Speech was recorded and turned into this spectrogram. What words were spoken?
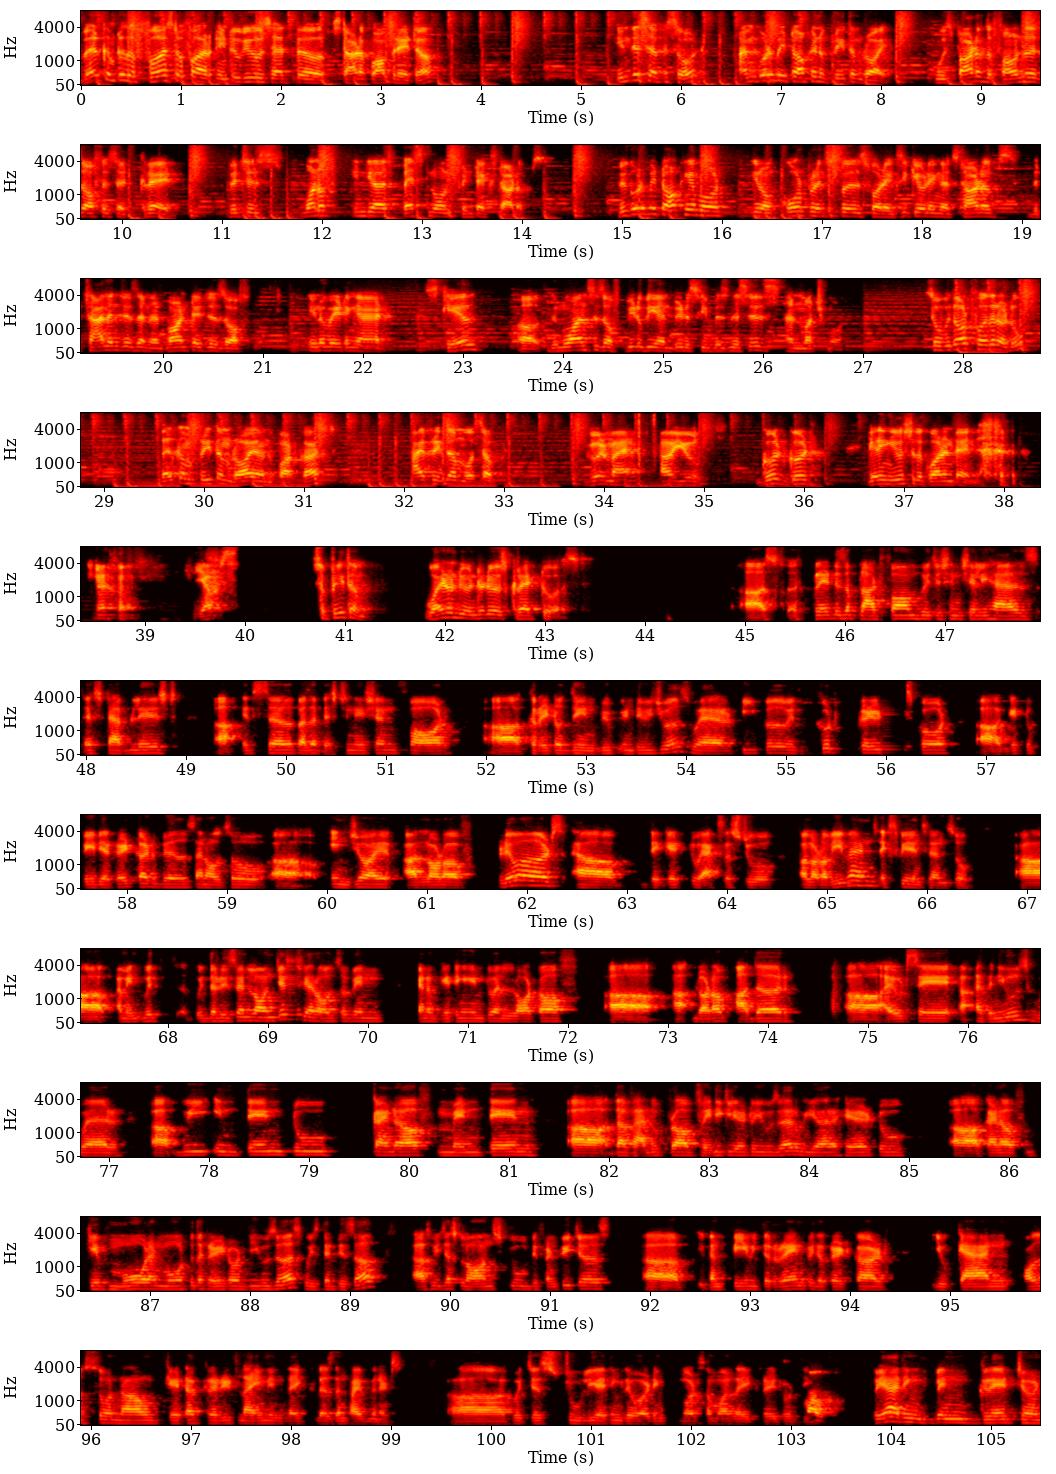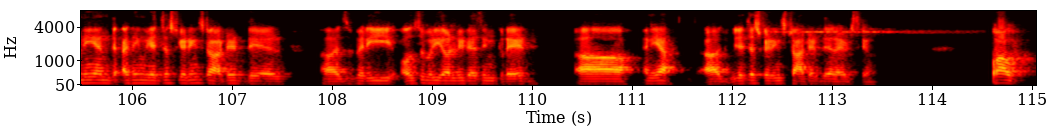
Welcome to the first of our interviews at the Startup Operator. In this episode, I'm going to be talking to Pritam Roy, who is part of the founders office at Cred, which is one of India's best known fintech startups. We're going to be talking about, you know, core principles for executing at startups, the challenges and advantages of innovating at scale, uh, the nuances of B2B and B2C businesses, and much more. So, without further ado, welcome Pritam Roy on the podcast. Hi, Pritam, what's up? Good, man. How are you? Good, good. Getting used to the quarantine. yep. So, Pritam, why don't you introduce Cred to us? Uh, Cred is a platform which essentially has established uh, itself as a destination for uh, credit of the individuals where people with good credit score uh, get to pay their credit card bills and also uh, enjoy a lot of rewards. Uh, they get to access to a lot of events, experiences, and so. Uh, I mean, with with the recent launches, we have also been kind of getting into a lot of uh, a lot of other, uh, I would say, avenues where we intend to kind of maintain the value prop very clear to user. We are here to uh, kind of give more and more to the credit or the users which they deserve. As we just launched two different features uh, you can pay with your rent with your credit card. You can also now get a credit line in like less than five minutes uh, which is truly i think rewarding for someone like credit or wow. so yeah i think it's been great journey and i think we are just getting started there. Uh, it's very also very early days in Cred. Uh, and yeah uh, we're just getting started there i'd say. Wow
